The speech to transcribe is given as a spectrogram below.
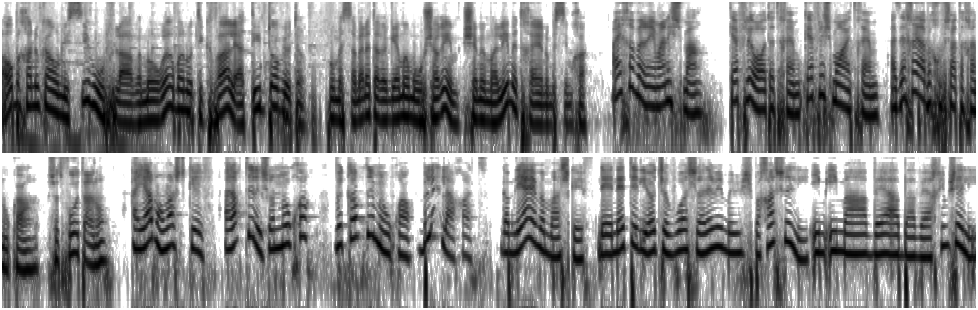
האור בחנוכה הוא ניסי ומופלא ומעורר בנו תקווה לעתיד טוב יותר. הוא מסמל את הרגעים המאושרים שממלאים את חיינו בשמחה. היי חברים, מה נשמע? כיף לראות אתכם, כיף לשמוע אתכם. אז איך היה בחופשת החנוכה? שתפו אותנו. היה ממש כיף. הלכתי לישון מאוחר, וקמתי מאוחר, בלי לחץ. גם לי היה ממש כיף. נהניתי להיות שבוע שלם עם המשפחה שלי, עם אמא ואבא ואחים שלי.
